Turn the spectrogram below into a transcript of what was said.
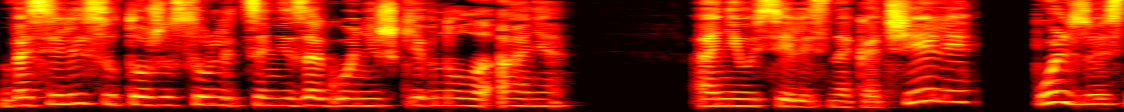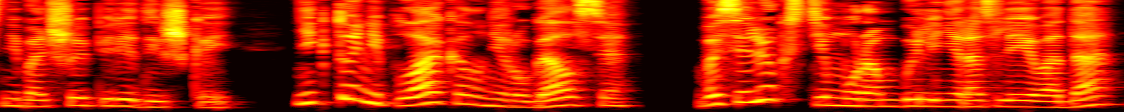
«Василису тоже с улицы не загонишь», – кивнула Аня. Они уселись на качели, пользуясь небольшой передышкой. Никто не плакал, не ругался. Василек с Тимуром были не разлея вода,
